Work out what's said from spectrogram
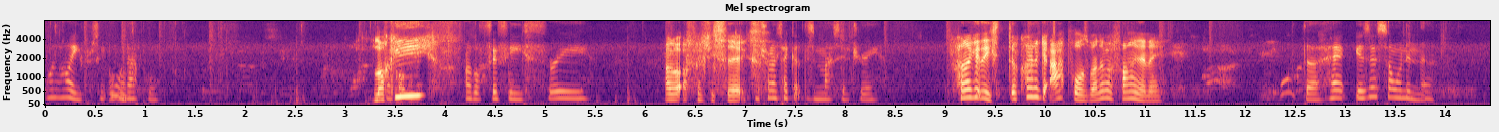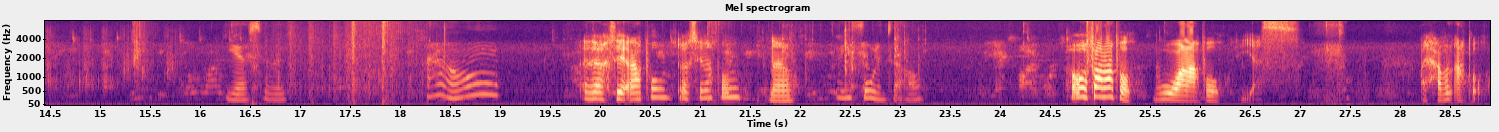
Why are you pressing? Oh, an apple. Lucky. I got 53. I got a I'm 56. trying to take out this massive tree. Trying to get these, they're trying to get apples, but I never find any. What the heck? Is there someone in there? Yes, there is. Ow! Uh, I see an apple. Do I see an apple? No. Are You fall into that hole. Oh, I found an apple. One apple. Yes. I have an apple.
